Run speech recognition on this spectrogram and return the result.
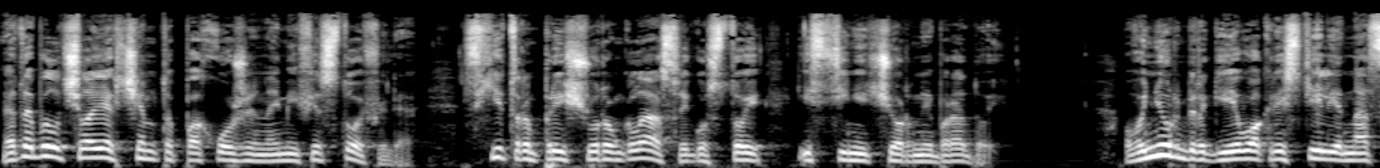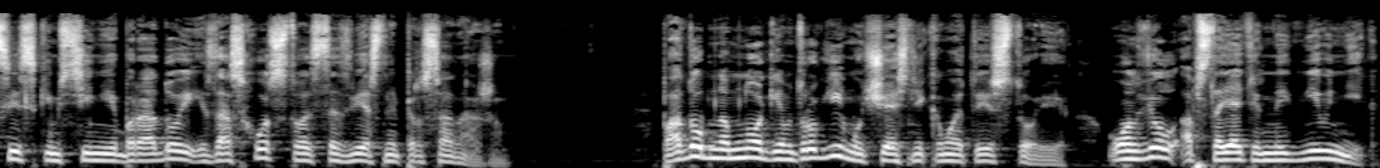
Это был человек чем-то похожий на Мефистофеля, с хитрым прищуром глаз и густой и сине-черной бородой. В Нюрнберге его окрестили нацистским синей бородой из-за сходства с известным персонажем. Подобно многим другим участникам этой истории, он вел обстоятельный дневник,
